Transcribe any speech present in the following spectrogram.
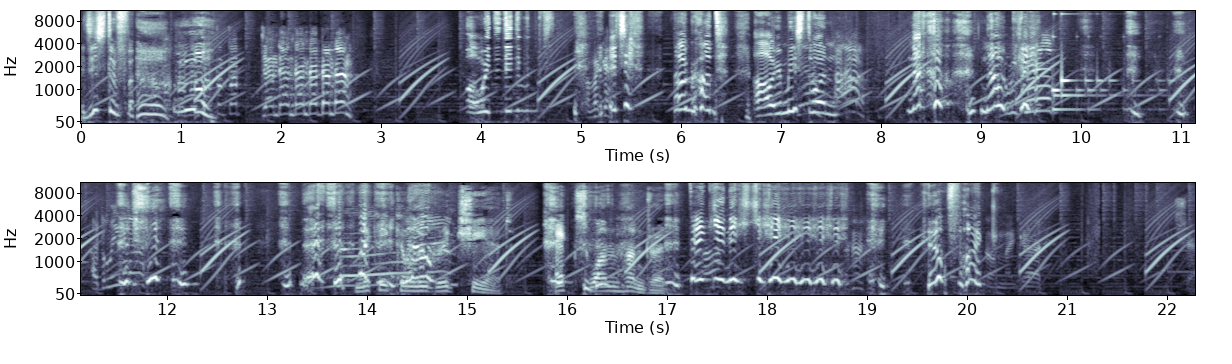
Is this too? Fa- Up, up, Down, down, down, down, down, down. Oh, it, it, Oh my god. it's, oh god. Oh, you missed one. Ah, ah. No, no. We did! I believe it. Nicky Kalugrid cheered. X100. Thank you, Nikki. oh fuck. Oh my god. Chat.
